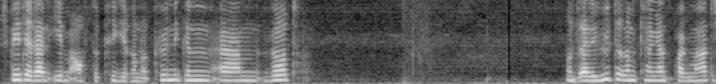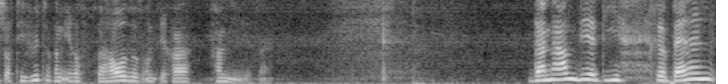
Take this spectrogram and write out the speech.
später dann eben auch zur Kriegerin und Königin ähm, wird. Und eine Hüterin kann ganz pragmatisch auch die Hüterin ihres Zuhauses und ihrer Familie sein. Dann haben wir die Rebellen,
